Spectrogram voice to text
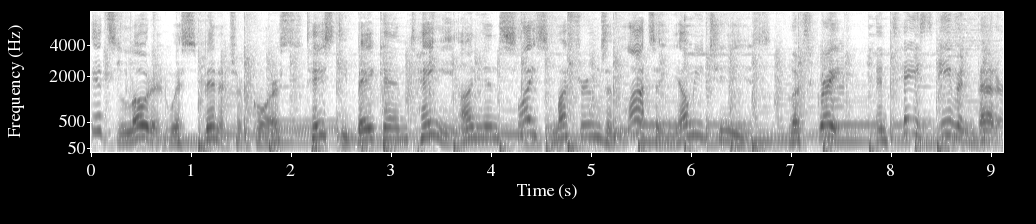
It's loaded with spinach, of course, tasty bacon, tangy onions, sliced mushrooms, and lots of yummy cheese. Looks great and tastes even better.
